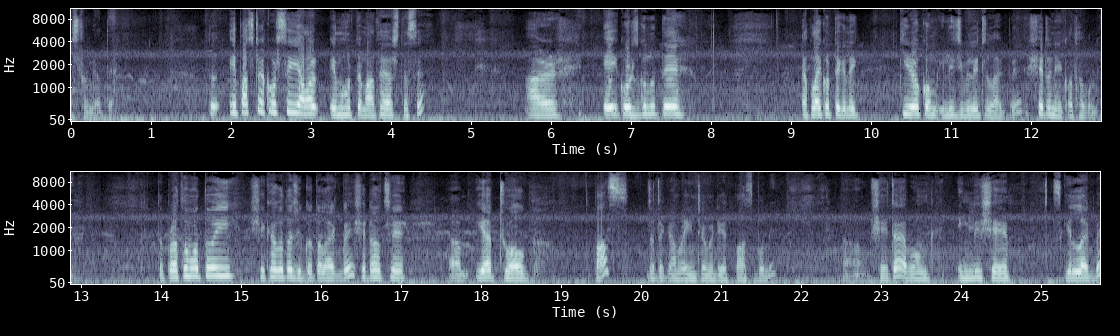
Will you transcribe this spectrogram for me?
অস্ট্রেলিয়াতে। তো এই পাঁচটা কোর্সই আমার এই মুহূর্তে মাথায় আসতেছে। আর এই কোর্সগুলোতে অ্যাপ্লাই করতে গেলে কীরকম এলিজিবিলিটি লাগবে, সেটা নিয়ে কথা বলি। তো প্রথমতই শিক্ষাগত যোগ্যতা লাগবে, সেটা হচ্ছে ইয়ার টুয়েলভ পাস যেটাকে আমরা ইন্টারমিডিয়েট পাস বলি। সেটা এবং ইংলিশে স্কিল লাগবে,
